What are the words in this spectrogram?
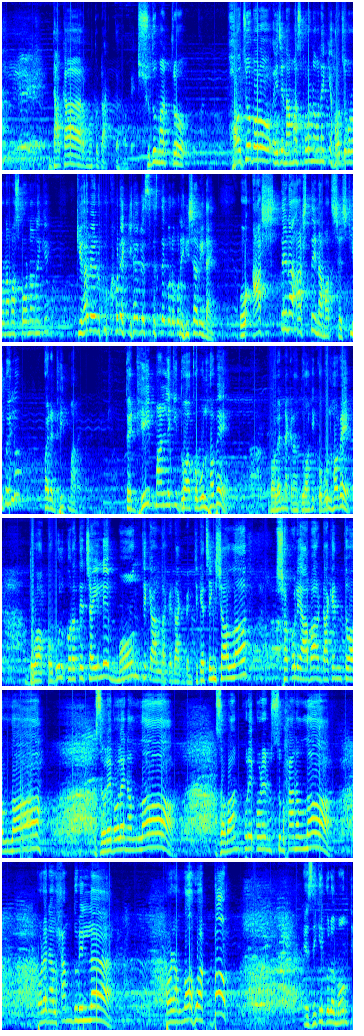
ডাকার মতো ডাকতে হবে। শুধুমাত্র হজ বড়, এই যে নামাজ পড়ো না অনেকে হজ বড়, নামাজ পড়ো না অনেকে, কীভাবে রুকু করে, কীভাবে চেষ্টা করে, কোনো হিসাবই নাই। ও আসতে না আসতে নামাজ শেষ, কি হইল? কয়টা ঢিপ মারে। তো ঢিপ মারলে কি দোয়া কবুল হবে? বলেন না কেন, দোয়া কি কবুল হবে? দোয়া কবুল করাতে চাইলে মন থেকে আল্লাহকে ডাকবেন, ঠিক আছে ইনশাআল্লাহ? সকলে আবার ডাকেন তো আল্লাহ। জোরে বলেন আল্লাহ। জবান খুলে পড়েন সুবহান আল্লাহ পড়েন আলহামদুলিল্লাহ। পড়েন আল্লাহ আকবর। এই জিকিরগুলো মন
